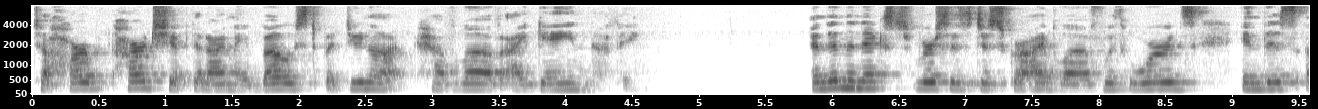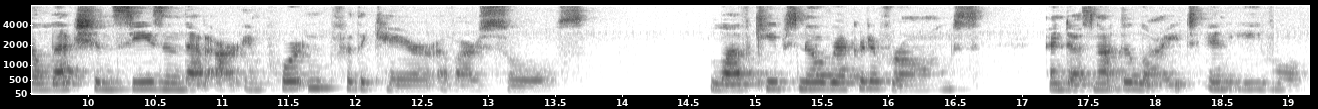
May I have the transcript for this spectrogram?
to hardship that I may boast but do not have love, I gain nothing. And then the next verses describe love with words in this election season that are important for the care of our souls. Love keeps no record of wrongs and does not delight in evil,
